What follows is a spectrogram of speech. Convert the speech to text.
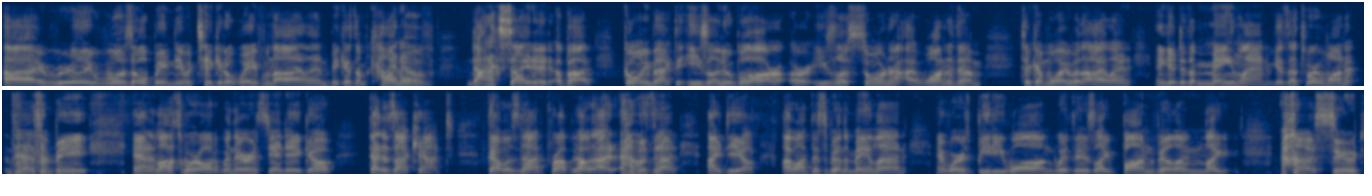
I really was hoping they would take it away from the island because I'm kind of not excited about going back to Isla Nublar or Isla Sorna. I wanted them to come away with island and get to the mainland because that's where I want them to be. And in Lost World, when they were in San Diego, that does not count. That was not proper. That was, that was not ideal. I want this to be on the mainland. And where's BD Wong with his like Bond villain like suit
